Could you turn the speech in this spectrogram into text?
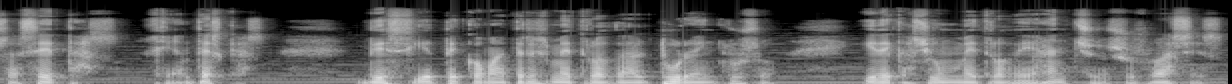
sea, setas gigantescas, de 7,3 metros de altura incluso, y de casi un metro de ancho en sus bases,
